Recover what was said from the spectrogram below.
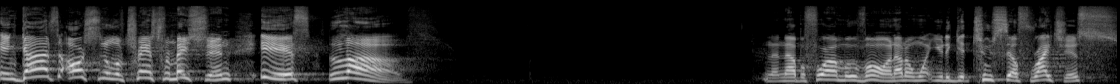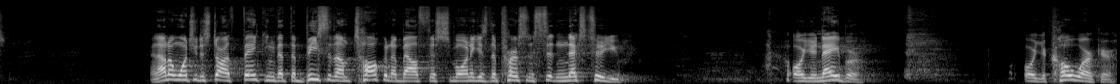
in God's arsenal of transformation is love. Now, before I move on, I don't want you to get too self righteous. And I don't want you to start thinking that the beast that I'm talking about this morning is the person sitting next to you or your neighbor or your coworker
